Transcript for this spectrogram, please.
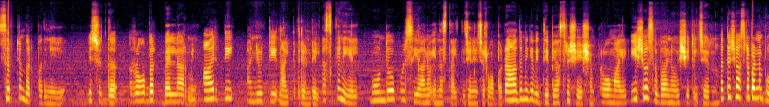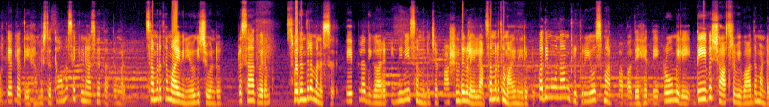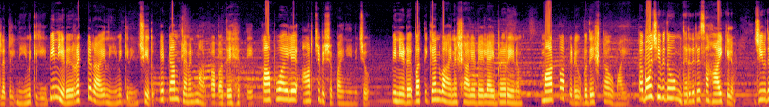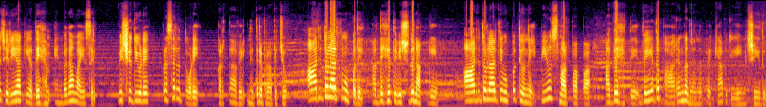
September പതിനേഴ് വിശുദ്ധ Robert Bellarmine. ആയിരത്തി അഞ്ഞൂറ്റി നാൽപ്പത്തിരണ്ടിൽ ടസ്കനിയിൽ മോന്തോപുൾസിയാനോ എന്ന സ്ഥലത്ത് ജനിച്ച റോബർട്ട് പ്രാഥമിക വിദ്യാഭ്യാസത്തിനു ശേഷം റോമായിൽ ഈശോ സഭ നോവിഷ്യറ്റിൽ ചേർന്നു. തത്വശാസ്ത്ര പഠനം പൂർത്തിയാക്കിയ അദ്ദേഹം വിശുദ്ധ തോമസ് അക്യൂനാസിന്റെ തത്വങ്ങൾ സമൃദ്ധമായി വിനിയോഗിച്ചുകൊണ്ട് പ്രസാദപരം സ്വതന്ത്ര മനസ്സ് പേപ്പിലധികാരം എന്നിവയെ സംബന്ധിച്ച ഭാഷണതകളെല്ലാം സമൃദ്ധമായി നേരിട്ടു. പതിമൂന്നാം ഗ്രിഗറിയോസ് മാർപ്പാപ്പ അദ്ദേഹത്തെ റോമിലെ ദൈവശാസ്ത്ര വിവാദ മണ്ഡലത്തിൽ നിയമിക്കുകയും പിന്നീട് റെക്ടറായി നിയമിക്കുകയും ചെയ്തു. എട്ടാം ക്ലെമന്റ് മാർപ്പാപ്പ അദ്ദേഹത്തെ കാപ്പുവായിലെ ആർച്ച് ബിഷപ്പായി നിയമിച്ചു. പിന്നീട് വത്തിക്കാൻ വായനശാലയുടെ ലൈബ്രറിയനും മാർപ്പാപ്പയുടെ ഉപദേഷ്ടാവുമായി തപോജീവിതവും ദരിദ്രരെ സഹായിക്കലും ജീവിതചര്യയാക്കിയ അദ്ദേഹം എൺപതാം വയസ്സിൽ വിശുദ്ധിയുടെ പ്രസരത്തോടെ കർത്താവിൽ നിദ്ര പ്രാപിച്ചു. ആയിരത്തി തൊള്ളായിരത്തി മുപ്പതിൽ അദ്ദേഹത്തെ വിശുദ്ധനാക്കുകയും ആയിരത്തി തൊള്ളായിരത്തി മുപ്പത്തി ഒന്നിൽ പിയൂസ് മാർപ്പാപ്പ അദ്ദേഹത്തെ വേദപാരംഗതനെന്ന് പ്രഖ്യാപിക്കുകയും ചെയ്തു.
